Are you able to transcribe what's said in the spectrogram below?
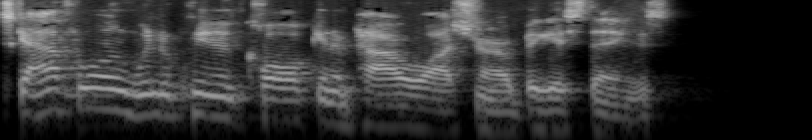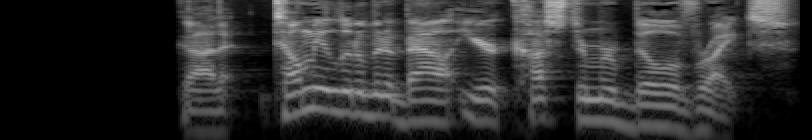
Scaffolding, window cleaning, caulking, and power washing are our biggest things. Got it. Tell me a little bit about your customer bill of rights.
